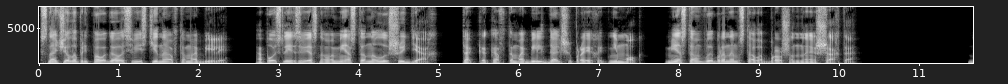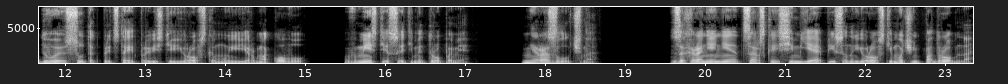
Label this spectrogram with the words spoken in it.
Сначала предполагалось везти на автомобиле, а после известного места на лошадях, так как автомобиль дальше проехать не мог, Местом выбранным стала брошенная шахта. Двое суток предстоит провести Юровскому и Ермакову вместе с этими трупами. Неразлучно. Захоронение царской семьи описано Юровским очень подробно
